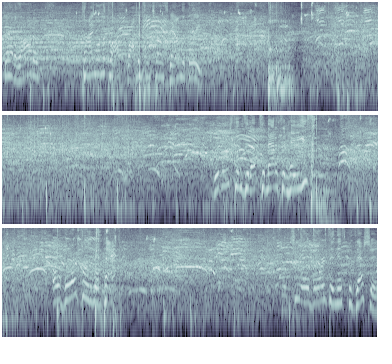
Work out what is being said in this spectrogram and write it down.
Still have a lot of time on the clock. Robinson turns down the three. Rivers sends it up to Madison Hayes. Oh, board for the Wolfpack. So two boards in this possession.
